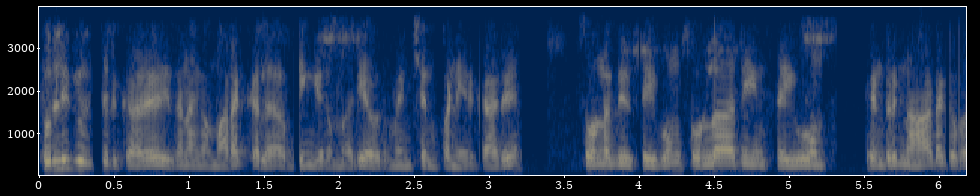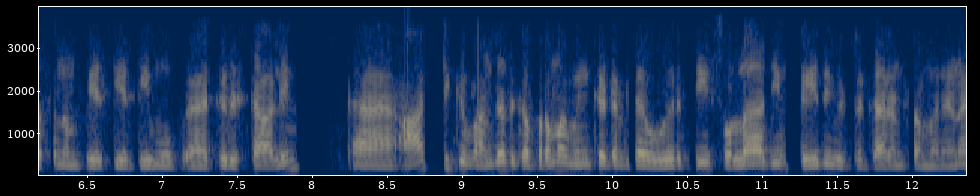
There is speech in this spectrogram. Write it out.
துள்ளி குதிச்சிருக்காரு இதை நாங்க மறக்கல அப்படிங்கிற மாதிரி அவர் மென்ஷன் பண்ணியிருக்காரு. சொன்னதை செய்வோம் சொல்லாதையும் செய்வோம் என்று நாடக வசனம் பேசிய திமுக திரு ஸ்டாலின் ஆட்சிக்கு வந்ததுக்கு அப்புறமா மின்கட்டணத்தை உயர்த்தி சொல்லாதையும் செய்து விட்டிருக்காருன்ற மாதிரியான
